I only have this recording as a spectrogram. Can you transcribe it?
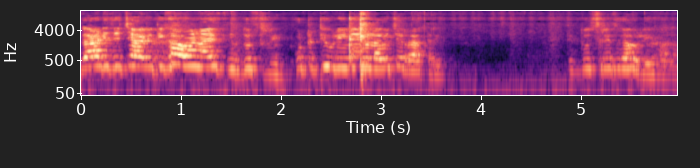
गाडीची चावी ती घावा नाही दुसरी. कुठं ठेवली नाही मला विचार रात्री. ती दुसरीच गावली मला.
